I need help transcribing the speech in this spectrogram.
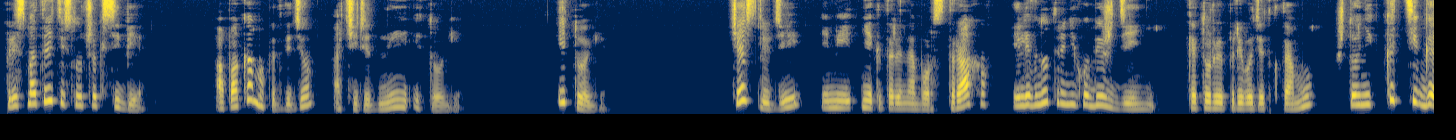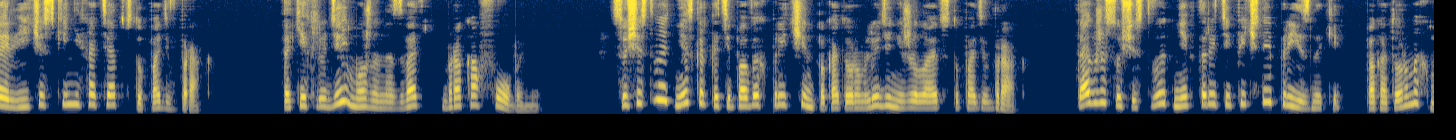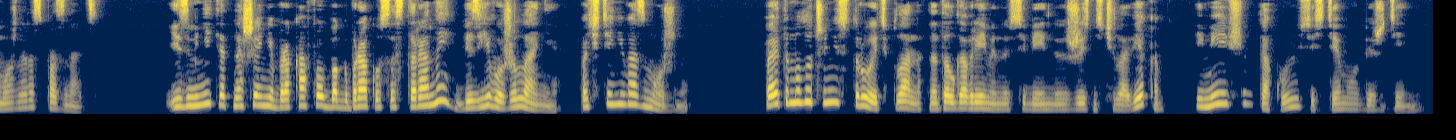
Присмотритесь лучше к себе. А пока мы подведем очередные итоги. Итоги. Часть людей имеет некоторый набор страхов или внутренних убеждений, которые приводят к тому, что они категорически не хотят вступать в брак. Таких людей можно назвать бракофобами. Существует несколько типовых причин, по которым люди не желают вступать в брак. Также существуют некоторые типичные признаки, по которым их можно распознать. Изменить отношение бракофоба к браку со стороны без его желания почти невозможно. Поэтому лучше не строить планов на долговременную семейную жизнь с человеком, имеющим такую систему убеждений.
